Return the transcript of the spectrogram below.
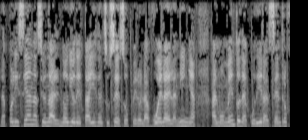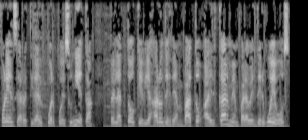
La Policía Nacional no dio detalles del suceso, pero la abuela de la niña, al momento de acudir al centro forense a retirar el cuerpo de su nieta, relató que viajaron desde Ambato a El Carmen para vender huevos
